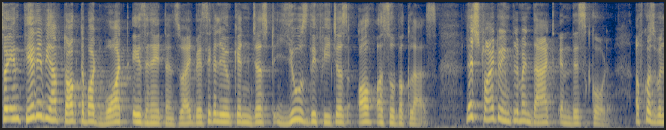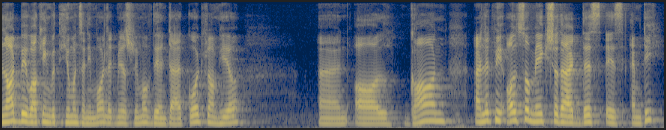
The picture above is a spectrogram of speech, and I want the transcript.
So in theory, we have talked about what is inheritance, right? Basically, you can just use the features of a superclass. Let's try to implement that in this code. Of course, we'll not be working with humans anymore. Let me just remove the entire code from here and all gone. And let me also make sure that this is empty,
